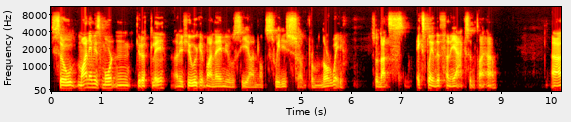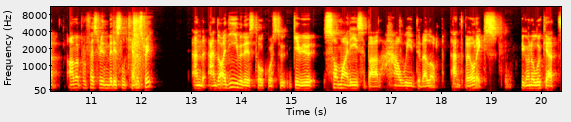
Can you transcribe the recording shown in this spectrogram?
So my name is Morten Grøtli, and if you look at my name, you will see I'm not Swedish, I'm from Norway. So that's explain the funny accent I have. Uh, I'm a professor in medicinal chemistry, and, and the idea with this talk was to give you some ideas about how we develop antibiotics. We're going to look at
